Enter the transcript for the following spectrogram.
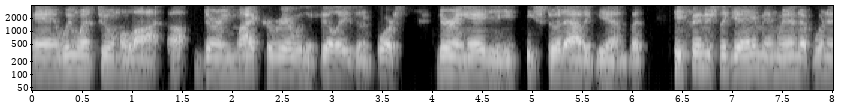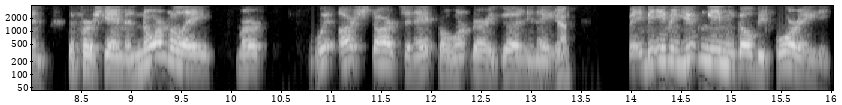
and we went to him a lot uh, during my career with the Phillies, and of course during '80 he, he stood out again. But he finished the game, and we ended up winning the first game. And normally, Murph, we, our starts in April weren't very good in '80. Yeah. Maybe even you can even go before '80.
